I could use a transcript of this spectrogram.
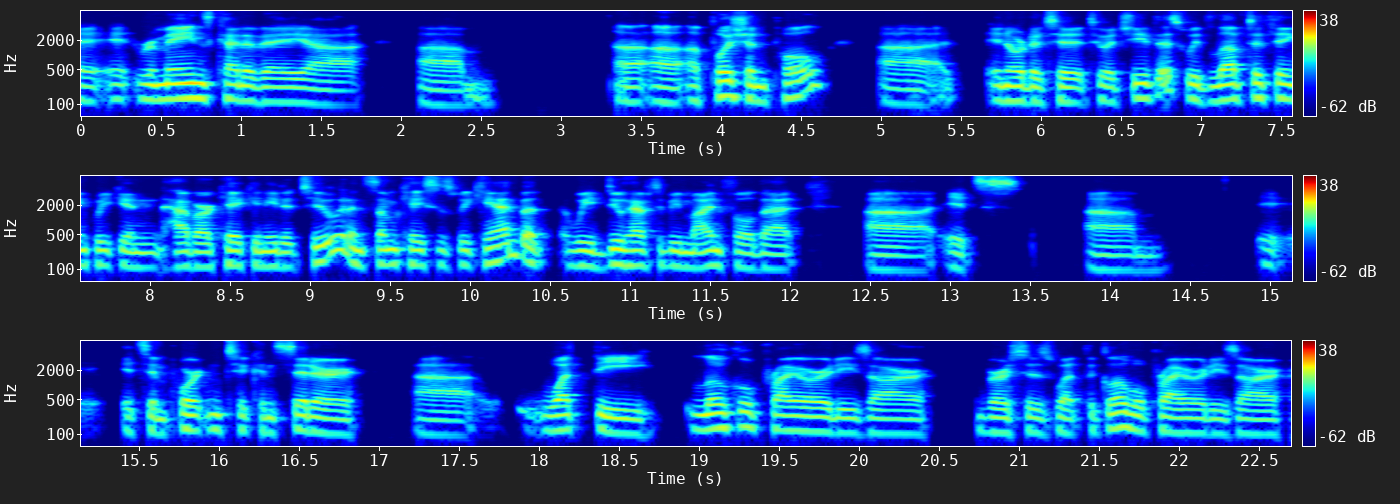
it, remains kind of a uh, um, a, a, push and pull. Uh, in order to to achieve this, we'd love to think we can have our cake and eat it too, and in some cases we can, but we do have to be mindful that uh, it's um, it's important to consider uh, what the local priorities are versus what the global priorities are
